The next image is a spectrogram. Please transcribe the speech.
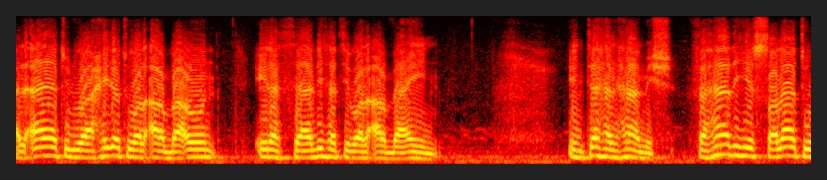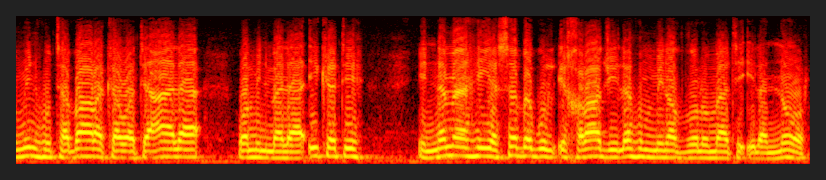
الآية الواحدة والأربعون إلى الثالثة والأربعين. انتهى الهامش. فهذه الصلاة منه تبارك وتعالى ومن ملائكته إنما هي سبب الإخراج لهم من الظلمات إلى النور.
